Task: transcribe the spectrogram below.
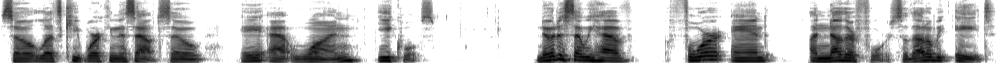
So let's keep working this out. So a at 1 equals. Notice that we have 4 and another 4, so that'll be 8,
